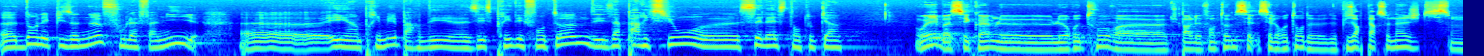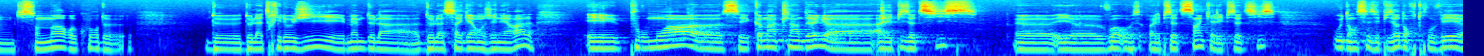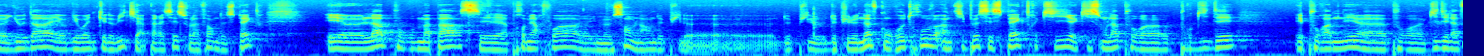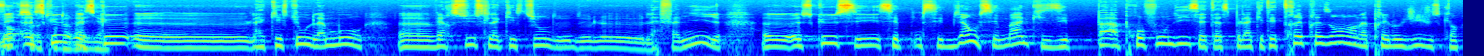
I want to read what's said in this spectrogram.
dans l'épisode 9 où la famille est imprimée par des esprits, des fantômes, des apparitions célestes en tout cas. Oui, bah, c'est quand même le, retour, euh, tu parles de fantômes, c'est le retour de, plusieurs personnages qui sont, qui sont morts au cours de, de, la trilogie et même de la, de la saga en général. Et pour moi, euh, c'est comme un clin d'œil à, l'épisode 6 euh, et à l'épisode 5 et à l'épisode 6 où dans ces épisodes on retrouvait Yoda et Obi-Wan Kenobi qui apparaissaient sous la forme de spectres. Et là, pour ma part, c'est la première fois, il me semble, hein, depuis, le, depuis, le, depuis le 9, qu'on retrouve un petit peu ces spectres qui, qui sont là pour, pour guider et pour amener, euh, pour euh, guider la force. Est-ce que, est que euh, la question de l'amour versus la question de, la famille, est-ce que c'est bien ou c'est mal qu'ils aient pas approfondi cet aspect-là qui était très présent dans la prélogie jusqu'en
